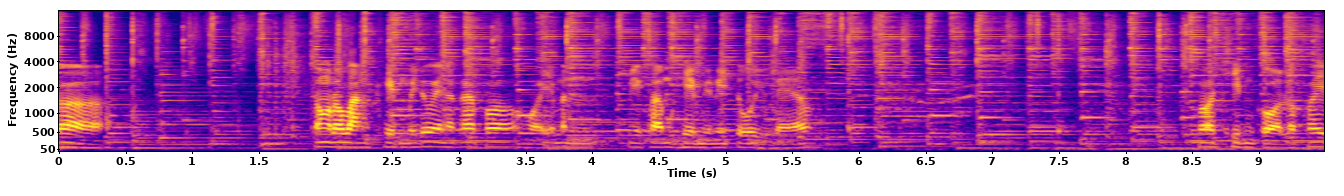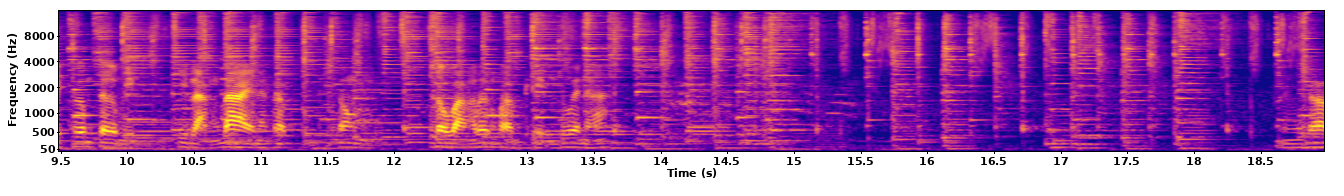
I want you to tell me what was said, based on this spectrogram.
ก็ต้องระวังเค็มไว้ด้วยนะครับ เพราะหอยมันมีความเค็มอยู่ในตัวอยู่แล้ว ก็ชิมก่อนแล้วค่อยเพิ่มเติมอีกทีหลังได้นะครับ ต้องระวังเรื่องความเค็มด้วยนะ ก็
